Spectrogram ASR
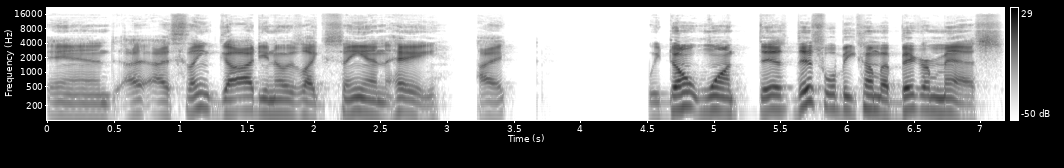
And I, I think God, you know, is like saying, Hey, I we don't want this. This will become a bigger mess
